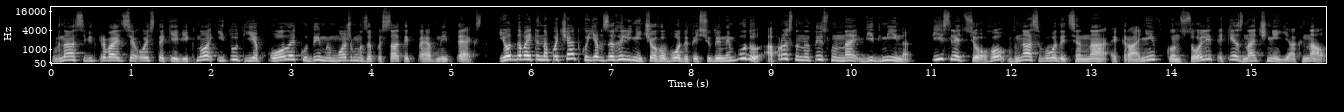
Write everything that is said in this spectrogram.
В нас відкривається ось таке вікно, і тут є поле, куди ми можемо записати певний текст. І от давайте на початку я взагалі нічого вводити сюди не буду, а просто натисну на відміна. Після цього в нас виводиться на екрані в консолі таке значення як null.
